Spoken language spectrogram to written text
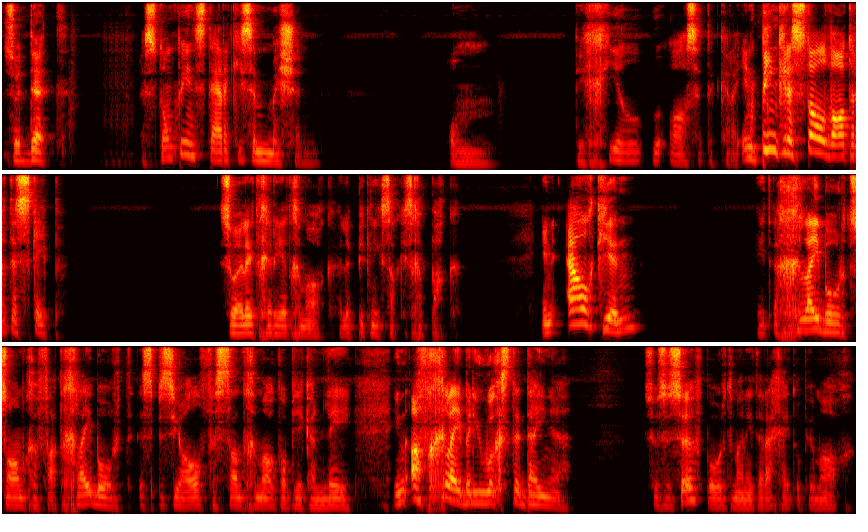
So dit is Stompie en Stertjie se mission om die geel oase te kry en pink kristalwater te skep. So hulle het gereed gemaak, hulle pikniksakkies gepak. En elkeen het 'n glybord saamgevat. Glybord is spesiaal vir sand gemaak waarop jy kan lê en afgly by die hoogste duine. Soos 'n surfboard maar net reguit op jou maag.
